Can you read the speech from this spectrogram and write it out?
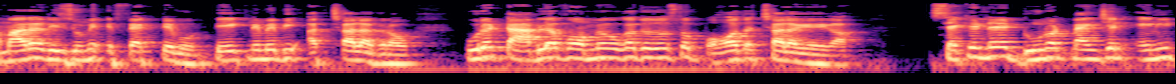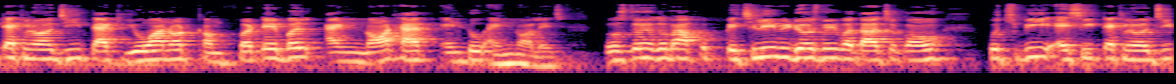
हमारा रिज्यूमे इफ़ेक्टिव हो, देखने में भी अच्छा लग रहा हो। पूरा टैबलर फॉर्म में होगा तो दोस्तों बहुत अच्छा लगेगा। सेकेंड है do not mention any technology that you are not comfortable and not have end to end knowledge दोस्तों, ये तो मैं आपको पिछली वीडियोस में भी बता चुका हूँ। कुछ भी ऐसी टेक्नोलॉजी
